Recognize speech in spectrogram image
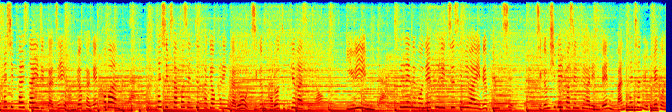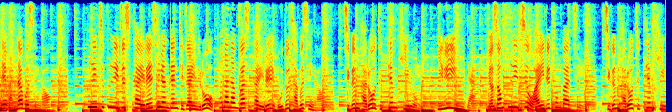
88 사이즈까지 완벽하게 커버합니다. 84% 파격 할인가로 지금 바로 득템하세요. 2위입니다. 플래느몬의 플리츠 세미와이드 팬츠. 지금 11% 할인된 18,600원에 만나보세요. 플리츠 플리즈 스타일의 세련된 디자인으로 편안함과 스타일을 모두 잡으세요. 지금 바로 득템 기회. 1위입니다. 여성 플리츠 와이드 통바지. 지금 바로 득템 기회.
